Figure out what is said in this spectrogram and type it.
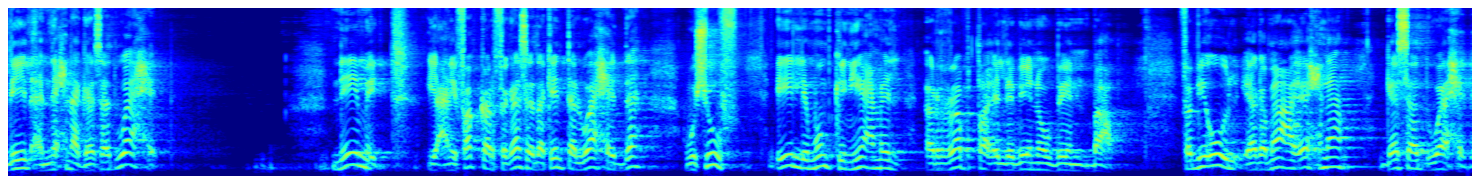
ليه؟ لأن إحنا جسد واحد. نيمت يعني فكر في جسدك انت الواحد ده وشوف إيه اللي ممكن يعمل الرابطه اللي بينه وبين بعض. فبيقول يا جماعة إحنا جسد واحد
